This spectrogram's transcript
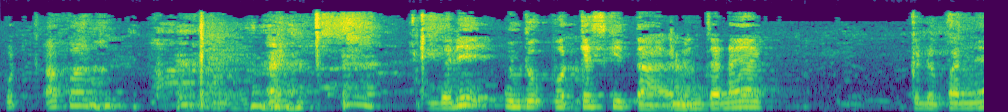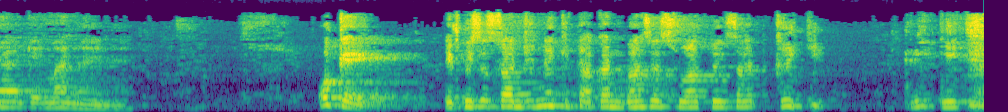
pod- apa? eh, Jadi untuk podcast kita rencananya ke depannya kayak mana ini? Oke, episode selanjutnya kita akan bahas sesuatu yang sangat. Kritik. Ya.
